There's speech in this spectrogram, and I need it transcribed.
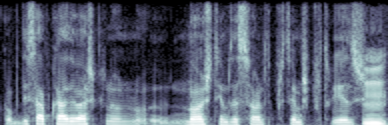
como disse há bocado, eu acho que não- não- nós temos a sorte por sermos portugueses, Hum,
